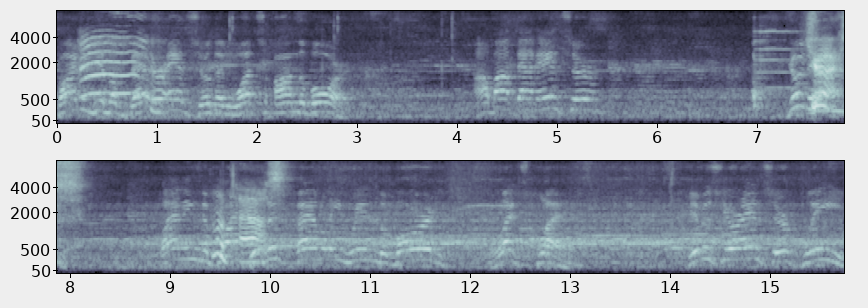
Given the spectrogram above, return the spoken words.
Try to give a better answer than what's on the board. How about that answer? Good. Yes! Planning to I'm will pass. this family win the board? Let's play. Give us your answer, please.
